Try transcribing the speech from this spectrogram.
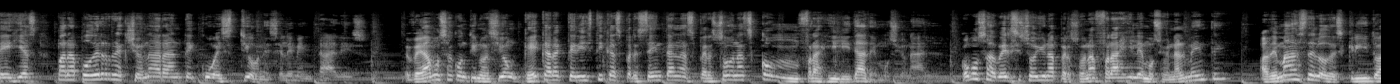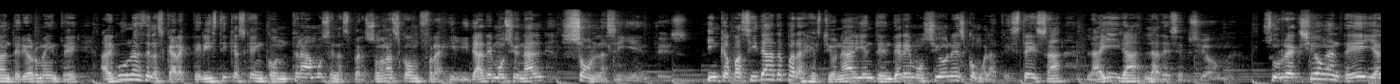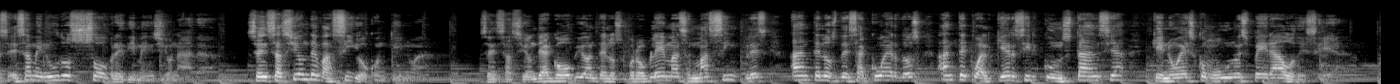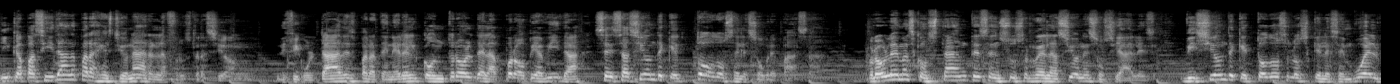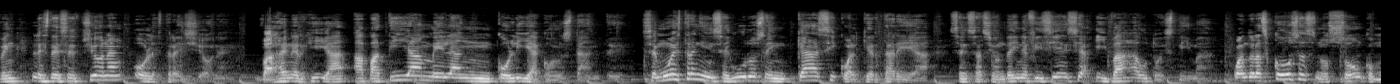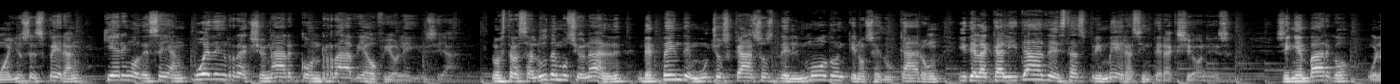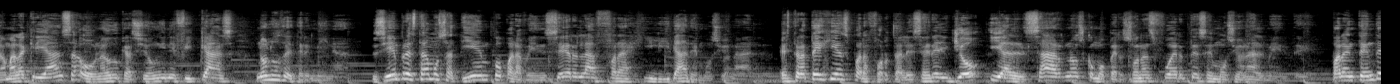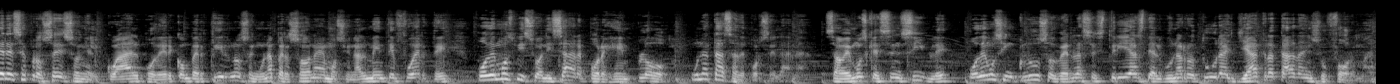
para poder reaccionar ante cuestiones elementales. Veamos a continuación qué características presentan las personas con fragilidad emocional. ¿Cómo saber si soy una persona frágil emocionalmente? Además de lo descrito anteriormente, algunas de las características que encontramos en las personas con fragilidad emocional son las siguientes. Incapacidad para gestionar y entender emociones como la tristeza, la ira, la decepción. Su reacción ante ellas es a menudo sobredimensionada. Sensación de vacío continua sensación de agobio ante los problemas más simples, ante los desacuerdos, ante cualquier circunstancia que no es como uno espera o desea. Incapacidad para gestionar la frustración. Dificultades para tener el control de la propia vida, sensación de que todo se le sobrepasa. Problemas constantes en sus relaciones sociales, visión de que todos los que les envuelven les decepcionan o les traicionan. Baja energía, apatía, melancolía constante. Se muestran inseguros en casi cualquier tarea, sensación de ineficiencia y baja autoestima. Cuando las cosas no son como ellos esperan, quieren o desean, pueden reaccionar con rabia o violencia. Nuestra salud emocional depende en muchos casos del modo en que nos educaron y de la calidad de estas primeras interacciones. Sin embargo, una mala crianza o una educación ineficaz no nos determina. Siempre estamos a tiempo para vencer la fragilidad emocional. Estrategias para fortalecer el yo y alzarnos como personas fuertes emocionalmente. Para entender ese proceso en el cual poder convertirnos en una persona emocionalmente fuerte, podemos visualizar, por ejemplo, una taza de porcelana. Sabemos que es sensible, podemos incluso ver las estrías de alguna rotura ya tratada en su forma.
